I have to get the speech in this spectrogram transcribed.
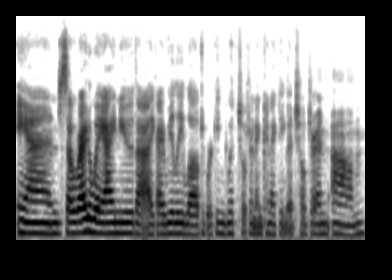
And so right away, I knew that like I really loved working with children and connecting with children. Um,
